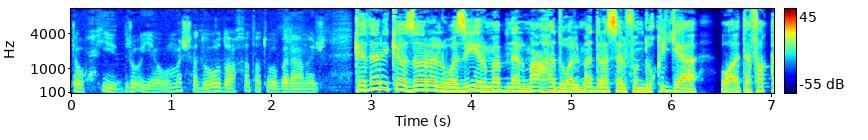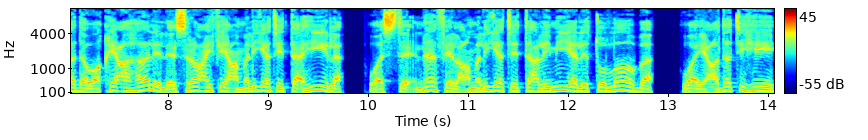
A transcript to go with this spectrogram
توحيد رؤية ومشهد ووضع خطط وبرامج. كذلك زار الوزير مبنى المعهد والمدرسة الفندقية وتفقد واقعها للإسراع في عملية التأهيل واستئناف العملية التعليمية للطلاب وإعادته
